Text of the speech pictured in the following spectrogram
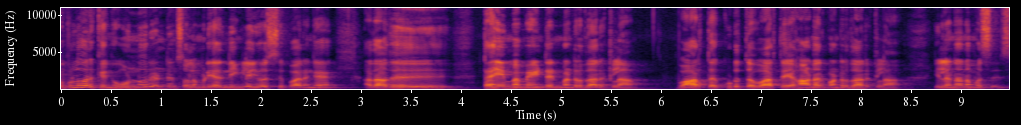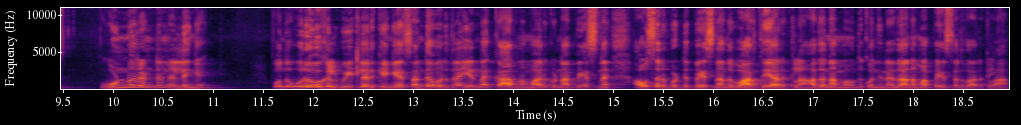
எவ்வளோ இருக்குங்க? ஒன்று ரெண்டுன்னு சொல்ல முடியாது. நீங்களே யோசிச்சு பாருங்கள் அதாவது டைமை மெயின்டைன் பண்ணுறதா இருக்கலாம். வார்த்தை கொடுத்த வார்த்தையை ஹானர் பண்ணுறதா இருக்கலாம். இல்லைன்னா நம்ம ஒன்று ரெண்டுன்னு இல்லைங்க. இப்போ வந்து உறவுகள் வீட்டில் இருக்கீங்க சண்டை வருதுன்னா என்ன காரணமாக இருக்கும்? நான் பேசின அவசரப்பட்டு பேசின அந்த வார்த்தையாக இருக்கலாம். அதை நம்ம வந்து கொஞ்சம் நிதானமாக பேசுகிறதா இருக்கலாம்.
